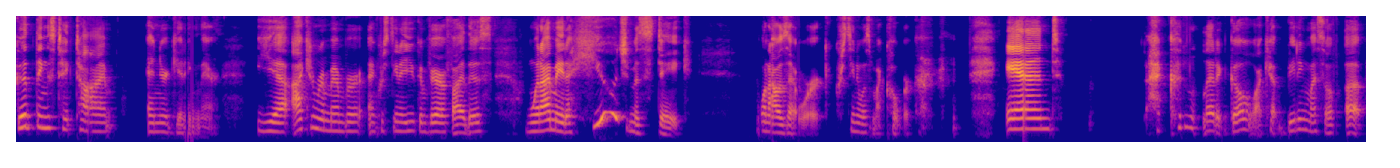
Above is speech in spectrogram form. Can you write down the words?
Good things take time, and you're getting there. Yeah, I can remember, and Christina, you can verify this, when I made a huge mistake when I was at work. Christina was my coworker. and I couldn't let it go. I kept beating myself up,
